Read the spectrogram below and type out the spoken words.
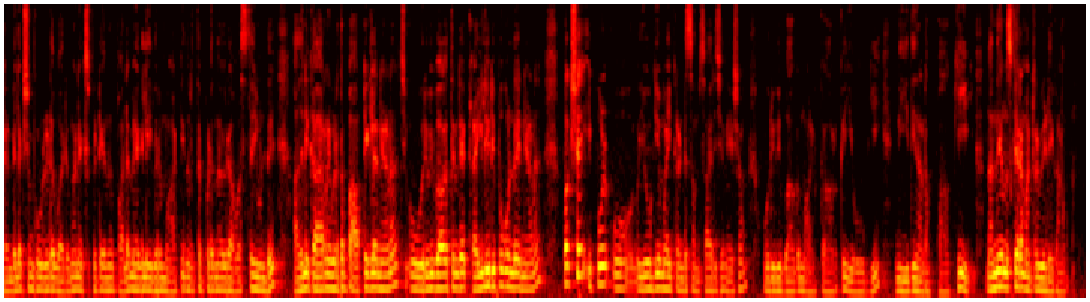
രണ്ട് ലക്ഷം കോടിയുടെ വരുമാനം എക്സ്പെക്ട് ചെയ്യുന്ന പല മേഖലയിൽ ഇവർ മാറ്റി നിർത്തപ്പെടുന്ന ഒരു അവസ്ഥയുണ്ട്. അതിന് കാരണം ഇവിടുത്തെ പാർട്ടികൾ തന്നെയാണ്. ഒരു വിഭാഗത്തിന്റെ കയ്യിലിരിപ്പ് കൊണ്ട് തന്നെയാണ്. പക്ഷേ ഇപ്പോൾ യോഗിയുമായി കണ്ട് സംസാരിച്ച ശേഷം ഒരു വിഭാഗം ആൾക്കാർക്ക് യോഗി നീതി നടപ്പാക്കി. നന്ദി നമസ്കാരം. മറ്റൊരു വീഡിയോ കാണാം.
